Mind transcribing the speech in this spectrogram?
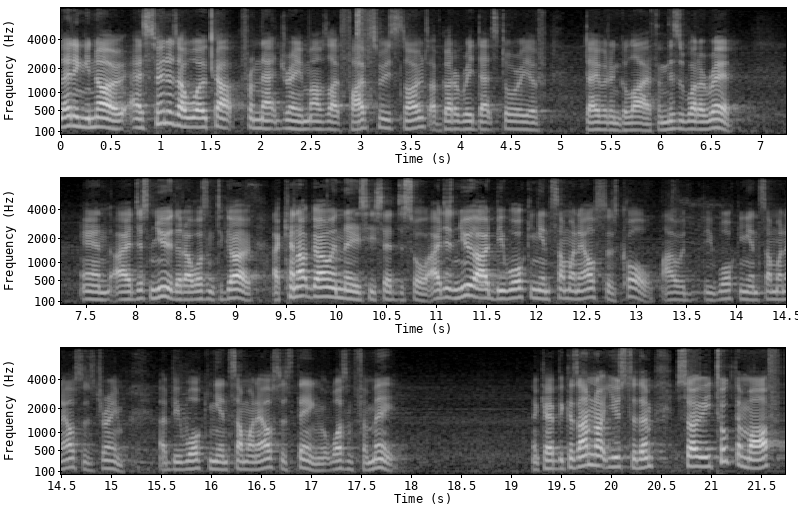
letting you know, as soon as I woke up from that dream, I was like, five smooth stones? I've got to read that story of David and Goliath. And this is what I read. And I just knew that I wasn't to go. I cannot go in these, he said to Saul. I just knew I'd be walking in someone else's call. I would be walking in someone else's dream. I'd be walking in someone else's thing. It wasn't for me. Okay, because I'm not used to them. So he took them off.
